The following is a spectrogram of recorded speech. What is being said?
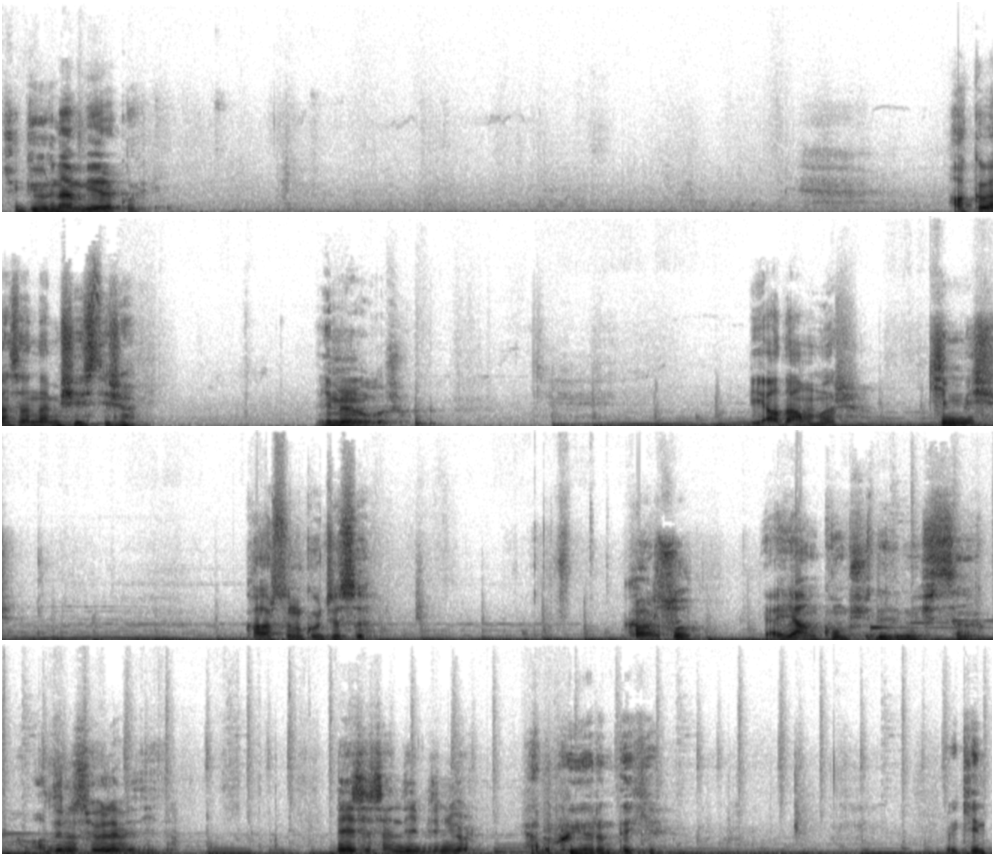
Şu görünen bir yere koy. Hakkı ben senden bir şey isteyeceğim. Emrin olur. Bir adam var. Kimmiş? Karsu'nun kocası. Karsu. Ya yan komşu dedim ya işte sana. Adını söylemediydin. Neyse sen deyim dinliyorum. Ya bu hıyarın teki. Ve kendi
